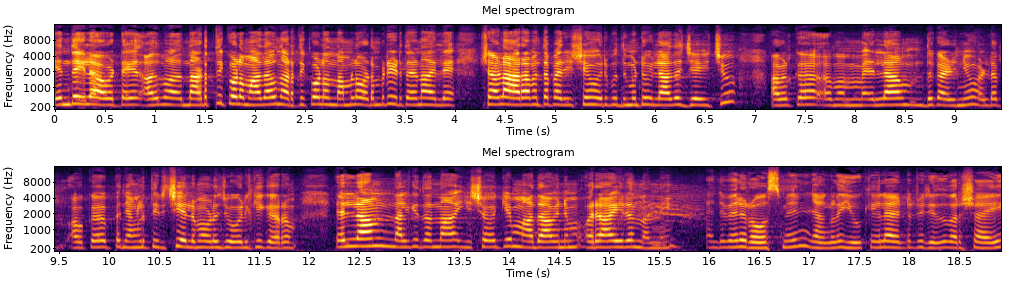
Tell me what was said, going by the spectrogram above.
എന്തെങ്കിലും ആവട്ടെ. അത് നടത്തിക്കോളും. മാതാവ് നടത്തിക്കോളും. നമ്മൾ ഉടമ്പടി എടുത്തേണതല്ലേ. പക്ഷെ അവൾ ആറാമത്തെ പരീക്ഷയും ഒരു ബുദ്ധിമുട്ടും ഇല്ലാതെ ജയിച്ചു. അവൾക്ക് എല്ലാം ഇത് കഴിഞ്ഞു. അവളുടെ അവൾക്ക് ഇപ്പം ഞങ്ങൾ തിരിച്ചു ചെല്ലുമ്പോൾ അവൾ ജോലിക്ക് കയറും. എല്ലാം നൽകി തന്ന ഈശോയ്ക്കും മാതാവിനും ഒരായിരം നന്ദി. എന്റെ പേര് റോസ്മിൻ. ഞങ്ങൾ യു കെയിലായിട്ടൊരു ഇരുപത് വർഷമായി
